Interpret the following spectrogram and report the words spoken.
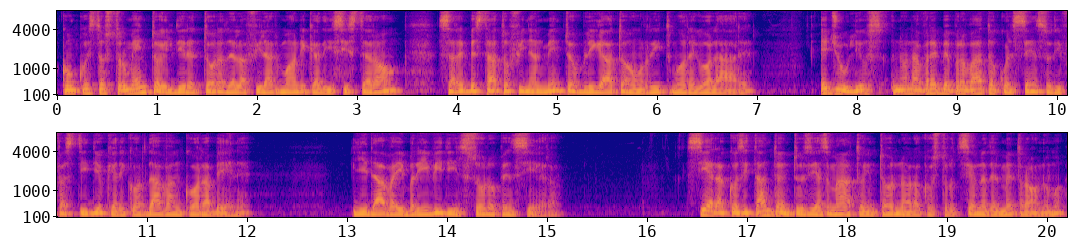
Con questo strumento il direttore della filarmonica di Sisteron sarebbe stato finalmente obbligato a un ritmo regolare e Julius non avrebbe provato quel senso di fastidio che ricordava ancora bene. Gli dava i brividi il solo pensiero. Si era così tanto entusiasmato intorno alla costruzione del metronomo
